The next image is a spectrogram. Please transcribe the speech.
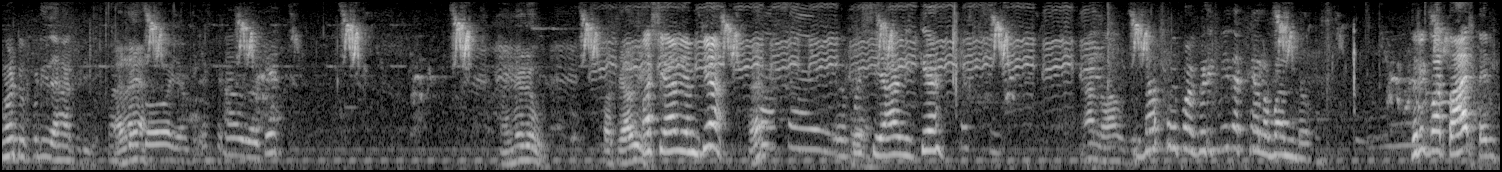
મોટું પડી જાય હાકડી. હાલે. આવજો કે. એને રહેવું પછી આવી. પાછી આવી એમ ક્યાં હે? પછી આવી કે. હાલો આવજો. દસ રૂપિયા ઘડીક બીજા થેલો બાંધો. જરીક વાર તો હાલ તારી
